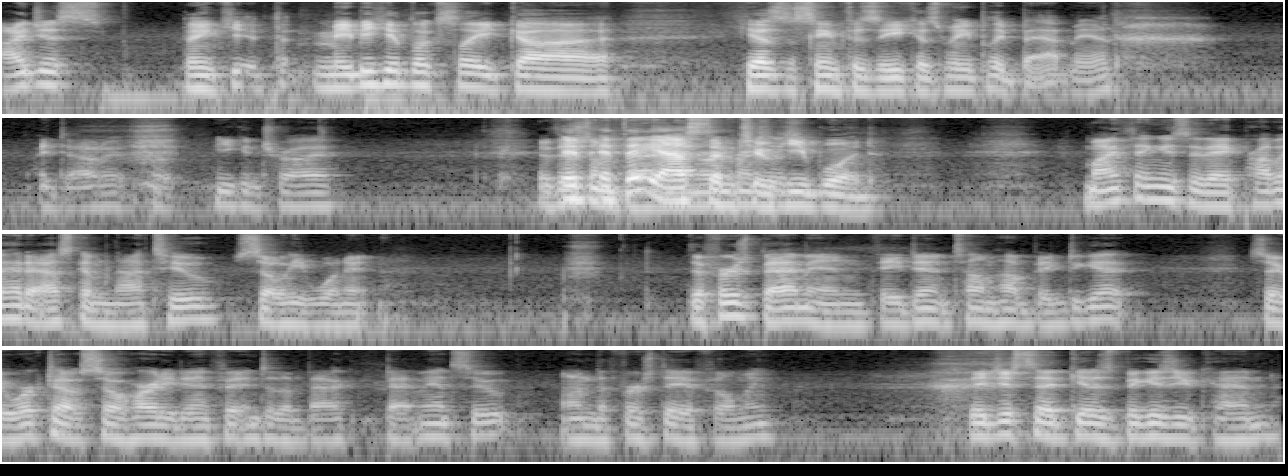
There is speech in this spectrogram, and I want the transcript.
I just Think you, th- maybe he looks like uh, he has the same physique as when he played Batman. I doubt it, but he can try. there's If, if they asked him to, he would. My thing is that they probably had to ask him not to, so he wouldn't. The first Batman, they didn't tell him how big to get, so he worked out so hard he didn't fit into the back Batman suit on the first day of filming. They just said get as big as you can,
